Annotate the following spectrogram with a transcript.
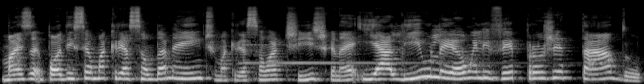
mas é, podem ser uma criação da mente, uma criação artística, né? E ali o leão ele vê projetado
